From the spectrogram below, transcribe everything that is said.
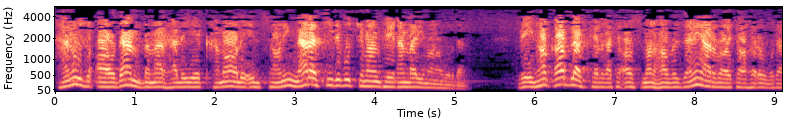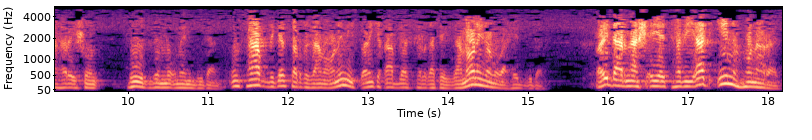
هنوز آدم به مرحله کمال انسانی نرسیده بود که من پیغمبر ایمان آوردم. و اینها قبل از خلقت آسمان ها و زمین ارواح طاهره و متحرشون بود و مؤمن بودن اون سبق دیگه سبق زمانی نیست برای اینکه قبل از خلقت زمان اینا موحد بودن ولی در نشعه طبیعت این هنر است.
